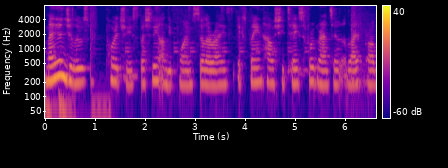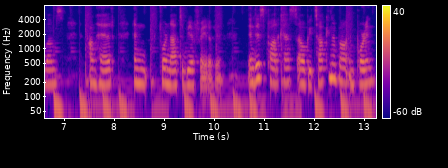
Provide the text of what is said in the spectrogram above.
Maya Angelou's poetry, especially on the poem Still I Rise, explain how she takes for granted life problems on head and for not to be afraid of it. In this podcast, I will be talking about important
